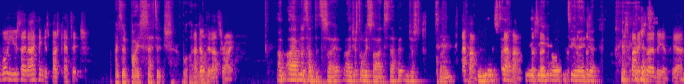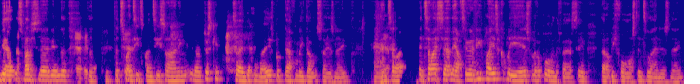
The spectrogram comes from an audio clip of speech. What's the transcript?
What are you saying? I think it's Bajcetic. I said Bajcetic, but I don't, I don't think that's right. Um, I haven't attempted to say it. I just always sidestep it and just say Stefan. Stefan, the, teenager. The Spanish Serbian, yeah. Yeah, the Spanish Serbian, the, yeah, the, the 2020 yeah. signing. You know, just keep saying different ways, but definitely don't say his name. Um, yeah. until, I, until I certainly have to. And if he plays a couple of years for Liverpool in the first team, then I'll be forced into learning his name.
